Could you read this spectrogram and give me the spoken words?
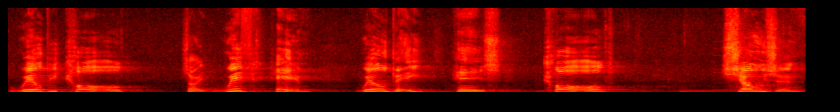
will be called, sorry, with him will be his called, chosen,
